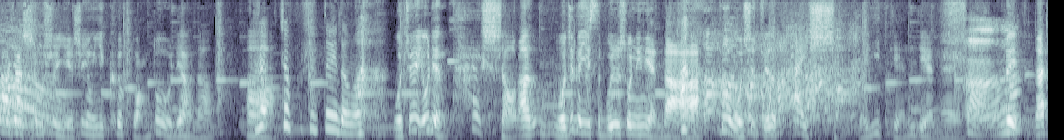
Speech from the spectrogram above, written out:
大家是不是也是用一颗黄豆的量呢？不是，这不是对的吗？我觉得有点太少了啊！我这个意思不是说你脸大啊，就我是觉得太少了一点点哎。少了对，来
